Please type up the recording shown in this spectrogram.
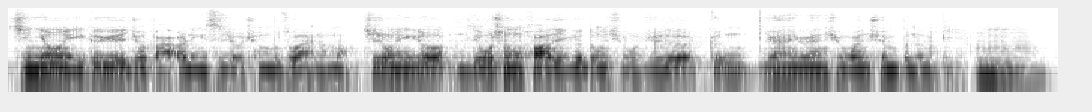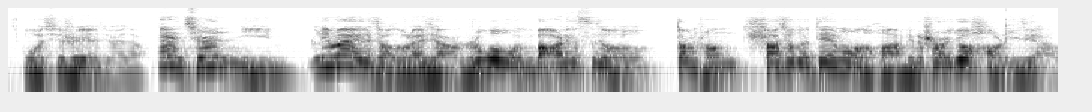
仅用了一个月就把二零四九全部做完了吗？这种一个流程化的一个东西，我觉得跟约翰约翰逊完全不能比。嗯，我其实也觉得。但是其实你另外一个角度来讲，如果我们把二零四九当成沙丘的 demo 的话，这个事儿又好理解了，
